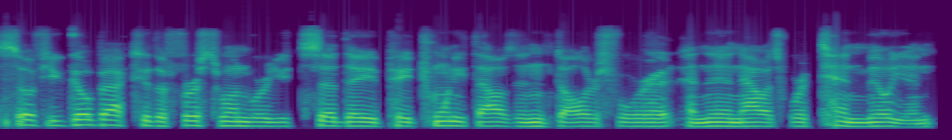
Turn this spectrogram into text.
So if you go back to the first one where you said they paid twenty thousand dollars for it, and then now it's worth ten million,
